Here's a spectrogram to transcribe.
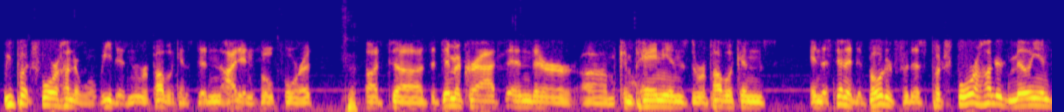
We put 400. Well, we didn't. Republicans didn't. I didn't vote for it. but uh, the Democrats and their um, companions, the Republicans, in the Senate that voted for this put $400 million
